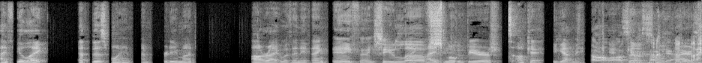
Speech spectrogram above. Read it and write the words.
I feel like at this point I'm pretty much all right with anything. Anything. So you love I do. smoked beers? Okay, you got me. Oh, Okay, okay. so smoked okay.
